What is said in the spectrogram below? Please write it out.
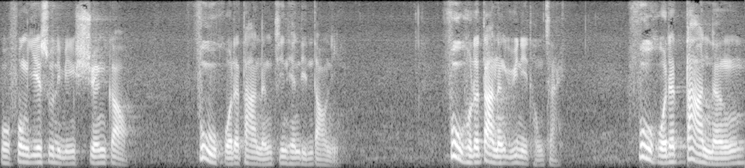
我奉耶稣的名宣告，复活的大能今天领导你，复活的大能与你同在，复活的大能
